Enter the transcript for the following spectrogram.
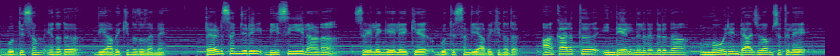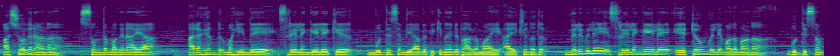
ബുദ്ധിസം എന്നത് വ്യാപിക്കുന്നത് തന്നെ. തേർഡ് സെഞ്ചുറി ബി സിയിലാണ് ശ്രീലങ്കയിലേക്ക് ബുദ്ധിസം വ്യാപിക്കുന്നത്. ആ കാലത്ത് ഇന്ത്യയിൽ നിലനിന്നിരുന്ന മൗര്യൻ രാജവംശത്തിലെ അശോകനാണ് സ്വന്തം മകനായ അരഹന്ത് മഹീന്ദയെ ശ്രീലങ്കയിലേക്ക് ബുദ്ധിസം വ്യാപിപ്പിക്കുന്നതിന്റെ ഭാഗമായി അയക്കുന്നത്. നിലവിലെ ശ്രീലങ്കയിലെ ഏറ്റവും വലിയ മതമാണ് ബുദ്ധിസം.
